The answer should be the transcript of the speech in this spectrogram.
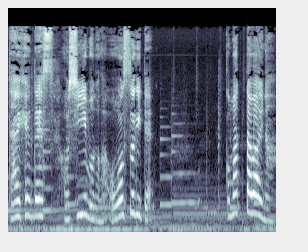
大変です。欲しいものが多すぎて。困ったわいな。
